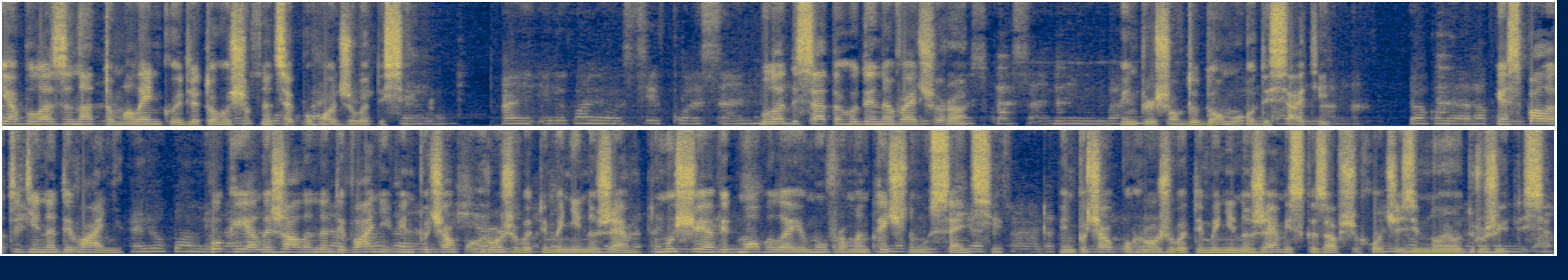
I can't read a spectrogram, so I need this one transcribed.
Я була занадто маленькою для того, щоб на це погоджуватися. Була 10 година вечора. Він прийшов додому о 10. Я спала тоді на дивані. Поки я лежала на дивані, він почав погрожувати мені ножем, тому що я відмовила йому в романтичному сенсі. Він почав погрожувати мені ножем і сказав, що хоче зі мною одружитися.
